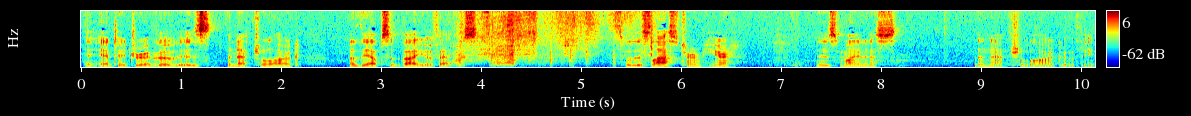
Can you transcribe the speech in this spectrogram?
the antiderivative is the natural log of the absolute value of x. So this last term here is minus the natural log of the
